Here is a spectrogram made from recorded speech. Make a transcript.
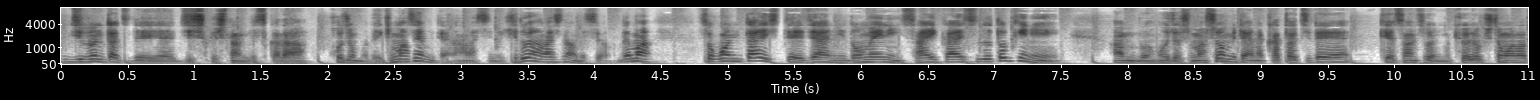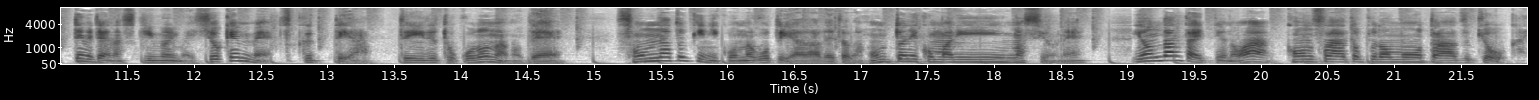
自分たちで自粛したんですから、補助もできませんみたいな話に、ひどい話なんですよ。で、まあ、そこに対して、じゃあ2度目に再開するときに、半分補助しましょうみたいな形で、経産省にも協力してもらってみたいなスキームを今一生懸命作ってやっているところなので、そんな時にこんなことやられたら本当に困りますよね。4団体っていうのは、コンサートプロモーターズ協会。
